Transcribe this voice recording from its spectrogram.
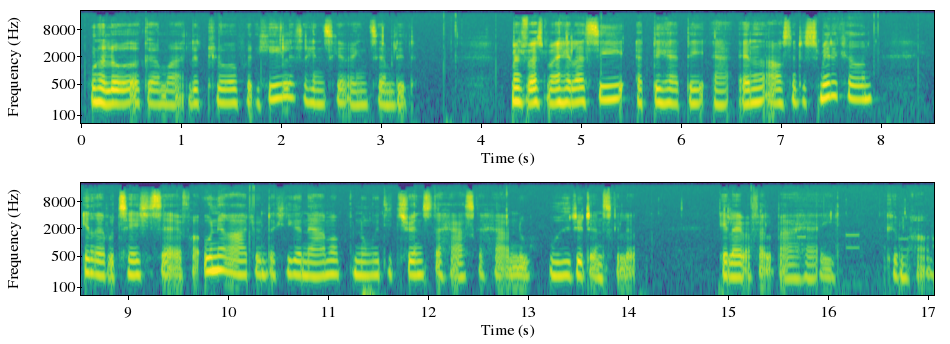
Hun har lovet at gøre mig lidt klogere på det hele, så hende skal jeg ringe til om lidt. Men først må jeg hellere sige, at det her det er andet afsnit af Smittekæden, en reportageserie fra Uniradion, der kigger nærmere på nogle af de trends, der hersker her nu ude i det danske land. Eller i hvert fald bare her i København.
